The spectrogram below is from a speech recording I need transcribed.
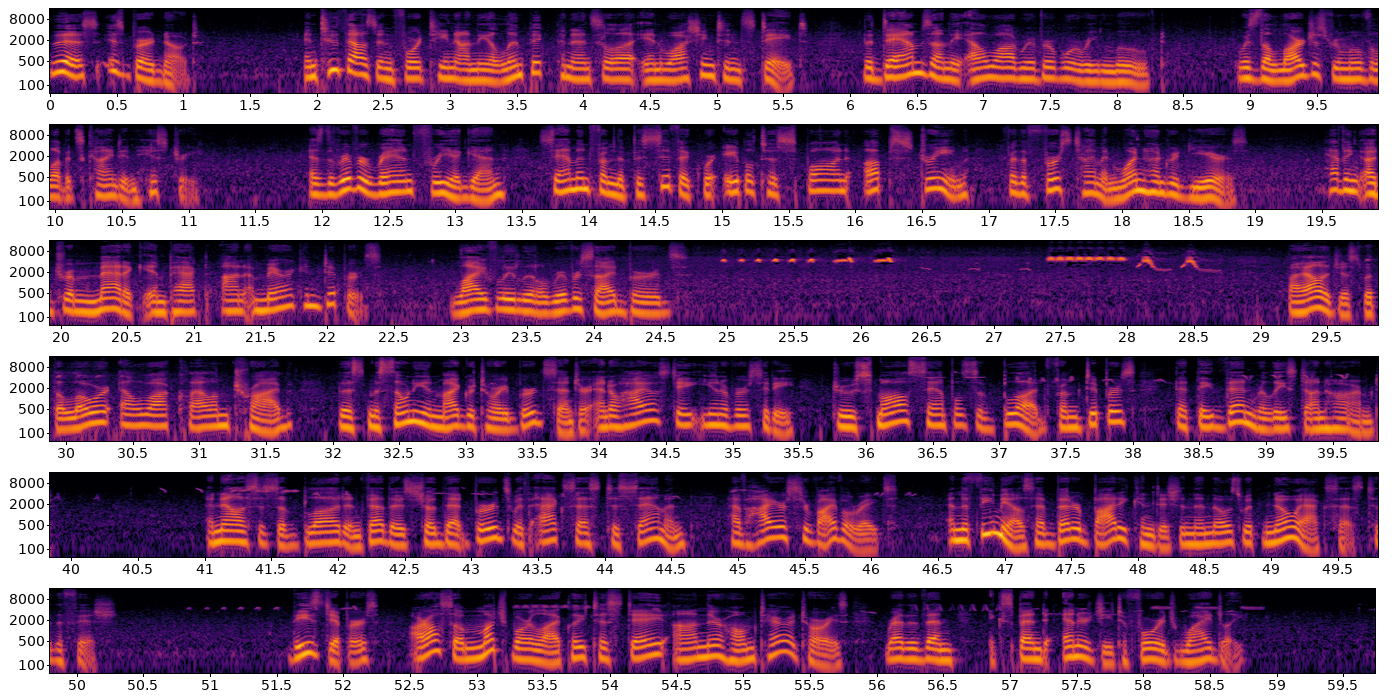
This is Bird Note. In 2014, on the Olympic Peninsula in Washington state, the dams on the Elwha River were removed. It was the largest removal of its kind in history. As the river ran free again, salmon from the Pacific were able to spawn upstream for the first time in 100 years, having a dramatic impact on American dippers, lively little riverside birds. Biologists with the Lower Elwha Klallam tribe, the Smithsonian Migratory Bird Center, and Ohio State University drew small samples of blood from dippers that they then released unharmed. Analysis of blood and feathers showed that birds with access to salmon have higher survival rates, and the females have better body condition than those with no access to the fish. These dippers are also much more likely to stay on their home territories rather than expend energy to forage widely.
